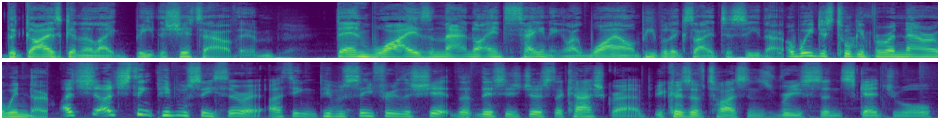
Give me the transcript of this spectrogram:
the guy's gonna like beat the shit out of him, then why isn't that not entertaining? Like, why aren't people excited to see that? Are we just talking from a narrow window? I just, I just think people see through it. I think people see through the shit that this is just a cash grab because of Tyson's recent schedule,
